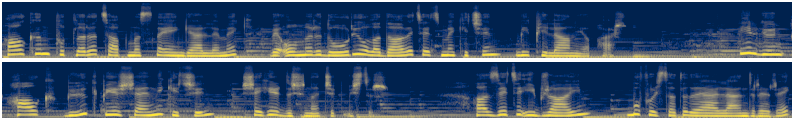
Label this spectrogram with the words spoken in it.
Halkın putlara tapmasını engellemek ve onları doğru yola davet etmek için bir plan yapar. Bir gün halk büyük bir şenlik için şehir dışına çıkmıştır. Hazreti İbrahim bu fırsatı değerlendirerek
